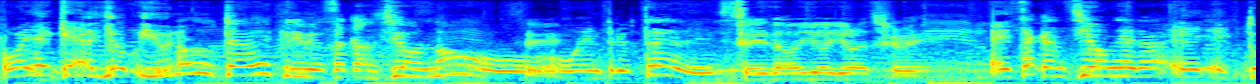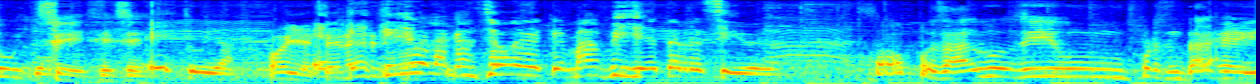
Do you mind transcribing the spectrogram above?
Oye, que yo- y uno de ustedes escribió esa canción, ¿no? O, Sí. o entre ustedes. Sí, no, yo, yo lo escribí. Esa canción era, es, es tuya. Sí, sí, sí. Es tuya. Oye, el que tener- escribe la canción es el que más billetes recibe. No, pues algo, sí, un porcentaje ahí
